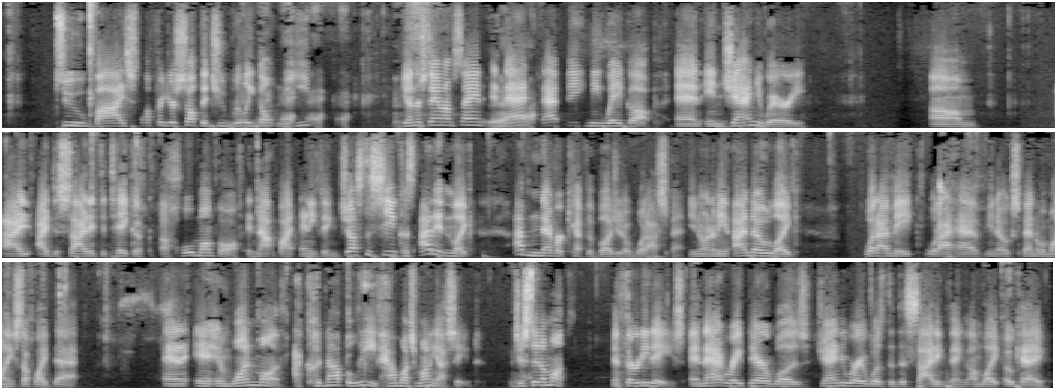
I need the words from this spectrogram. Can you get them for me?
to buy stuff for yourself that you really don't need. You understand what I'm saying? And Yeah. that that made me wake up. And in January, um, I I decided to take a, a whole month off and not buy anything just to see because I didn't like I've never kept a budget of what I spent. You know what I mean? I know like what I make, what I have, you know, expendable money, stuff like that. And in, one month, I could not believe how much money I saved just in a month, in 30 days. And that right there was January was the deciding thing. I'm like, okay,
